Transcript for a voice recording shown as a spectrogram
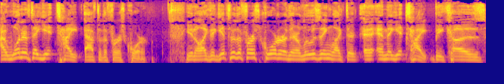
I wonder if they get tight after the first quarter. You know, like they get through the first quarter and they're losing, like they're and they get tight because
